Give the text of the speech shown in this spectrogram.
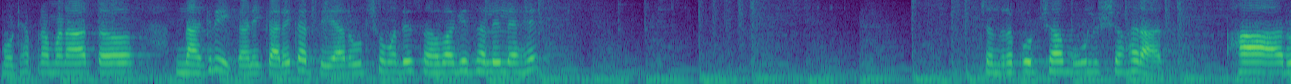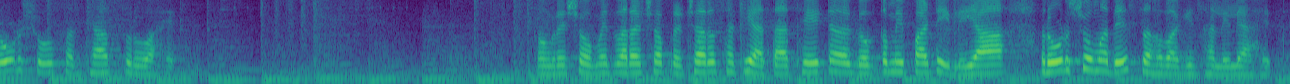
मोठ्या प्रमाणात नागरिक आणि कार्यकर्ते या रोड शो मध्ये सहभागी झालेले आहेत. चंद्रपूरच्या मूल शहरात हा रोड शो सध्या सुरू आहे. काँग्रेसच्या उमेदवाराच्या प्रचारासाठी आता थेट गौतमी पाटील या रोड शो मध्ये सहभागी झालेले आहेत.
